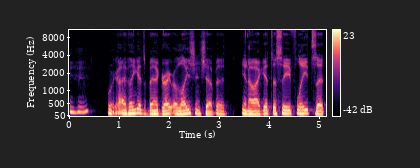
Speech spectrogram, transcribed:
Mm-hmm. I think it's been a great relationship. It, you know, I get to see fleets that,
